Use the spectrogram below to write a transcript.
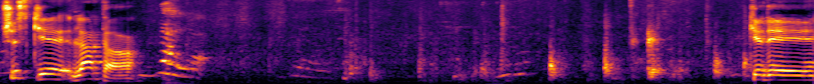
wszystkie lata kiedy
